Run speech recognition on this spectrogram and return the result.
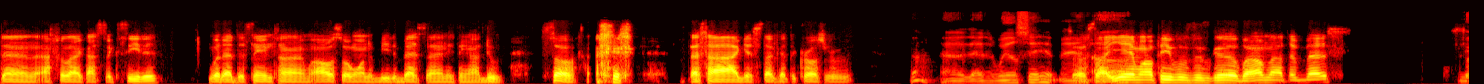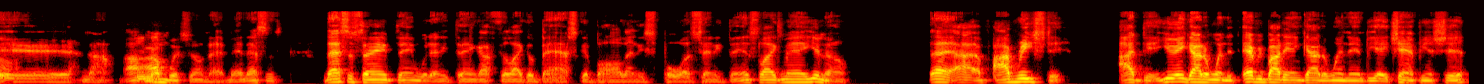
then I feel like I succeeded. But at the same time, I also want to be the best at anything I do. So that's how I get stuck at the crossroads. No, uh, that's well said, man. So it's like, Uh, yeah, my peoples is good, but I'm not the best. So Yeah, no, I, You know. I'm with you on that, man. That's the that's the same thing with anything. I feel like a basketball, any sports, anything. It's like, man, you know, I I, I reached it. I did. You ain't got to win it. Everybody ain't got to win the NBA championship.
